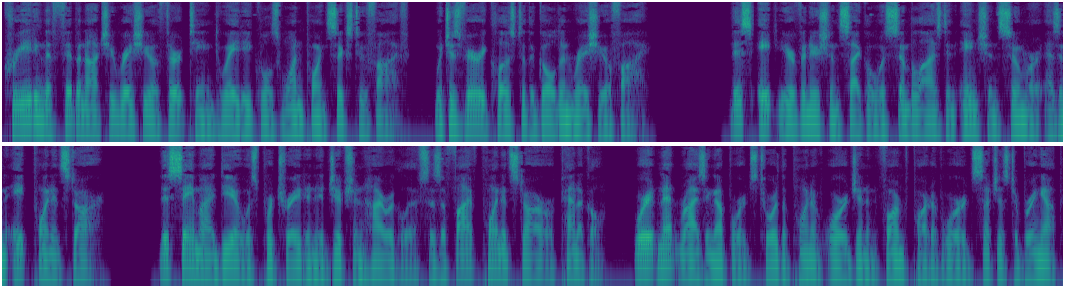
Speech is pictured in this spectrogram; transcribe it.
creating the Fibonacci ratio 13 to 8 equals 1.625, which is very close to the golden ratio phi. This eight year Venusian cycle was symbolized in ancient Sumer as an eight pointed star. This same idea was portrayed in Egyptian hieroglyphs as a five pointed star or pentacle, where it meant rising upwards toward the point of origin and formed part of words such as to bring up,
